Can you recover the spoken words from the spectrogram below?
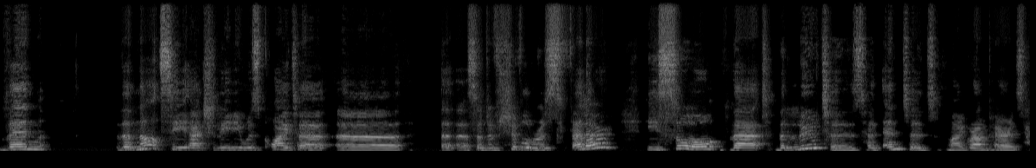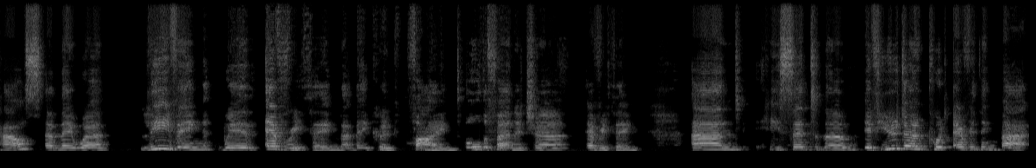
then the Nazi actually, he was quite a, a, a, sort of chivalrous fellow. He saw that the looters had entered my grandparents' house and they were leaving with everything that they could find, all the furniture, everything. And he said to them, if you don't put everything back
